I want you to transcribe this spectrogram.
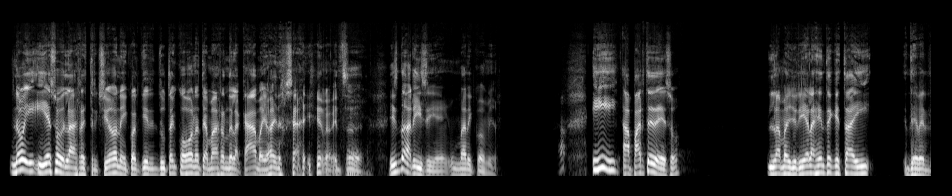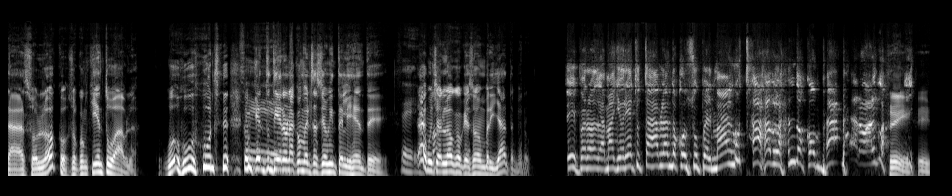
No, y, y eso de las restricciones y cualquier, tú te encojonas, te amarran de la cama y vaina, o sea, you know, it's, uh, it's not easy, eh, un manicomio. Y aparte de eso, la mayoría de la gente que está ahí de verdad son locos. ¿O con quién tú hablas? ¿Con quién tú tienes una conversación inteligente? Sí. Hay muchos locos que son brillantes, pero. Sí, pero la mayoría tú estás hablando con Superman o estás hablando con Batman o algo así. Sí, sí.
